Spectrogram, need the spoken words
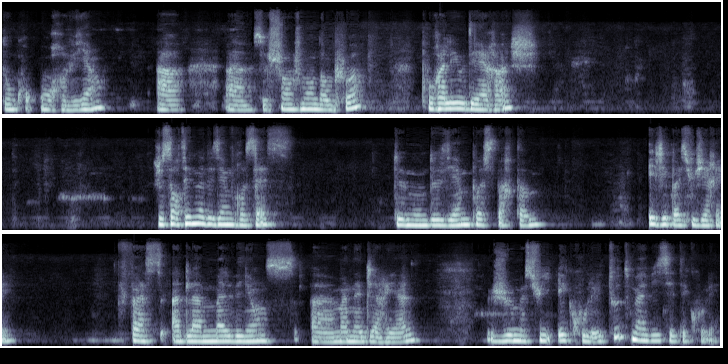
Donc on revient à, ce changement d'emploi pour aller au DRH. Je sortais de ma deuxième grossesse, de mon deuxième postpartum, et j'ai pas su gérer face à de la malveillance euh, managériale. Je me suis écroulée, toute ma vie s'est écroulée.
